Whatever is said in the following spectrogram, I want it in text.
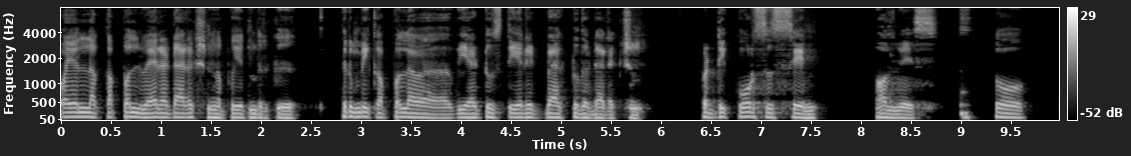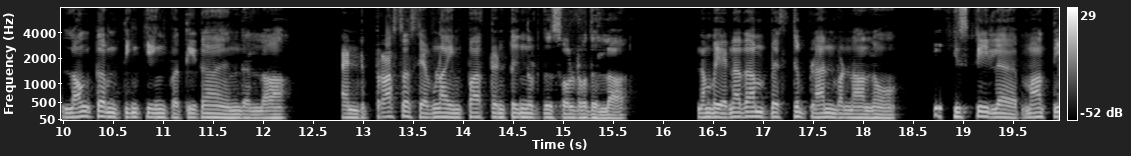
புயலில் கப்பல் வேறு டைரெக்ஷனில் போயிருந்திருக்கு. திரும்பி கப்பலை we had to steer it back to the direction but the course is same always so long term thinking பற்றி தான் இந்த லா அண்ட் ப்ராசஸ் எவ்வளோ இம்பார்ட்டண்ட்டுங்கிறது சொல்கிறது லா நம்ம என்ன தான் பெஸ்ட்டு பிளான் பண்ணாலும் ஹிஸ்ட்ரியில் மாற்றி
